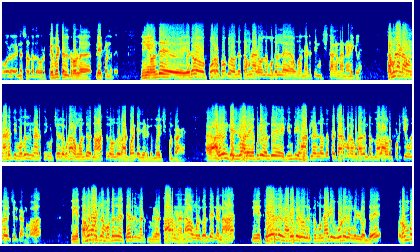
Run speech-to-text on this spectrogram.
ஒரு என்ன சொல்றது ஒரு பிவட்டல் ரோல பிளே பண்ணுது. நீங்க வந்து ஏதோ போற போக்குல வந்து தமிழ்நாடு வந்து முதல்ல அவங்க நடத்தி முடிச்சிட்டாங்கன்னு நான் நினைக்கல. தமிழ்நாடு அவங்க நடத்தி முதல்ல நடத்தி முடிச்சதுல கூட அவங்க வந்து நார்த்ல வந்து ஒரு அட்வான்டேஜ் எடுக்க முயற்சி பண்றாங்க. அரவிந்த் கெஜ்ரிவால் எப்படி வந்து ஹிந்தி ஹாட்லைன்ல வந்து பிரச்சாரம் பண்ணக்கூடாதுன்றதுனால அவரை பிடிச்சி உள்ள வச்சிருக்காங்களோ நீங்க தமிழ்நாட்டுல முதல்ல தேர்தல் நடத்துகிற காரணம் என்னன்னா உங்களுக்கு வந்து என்னன்னா நீங்க தேர்தல் நடைபெறுவதற்கு முன்னாடி ஊடகங்கள் வந்து ரொம்ப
